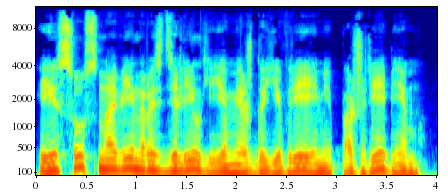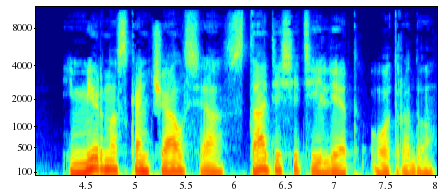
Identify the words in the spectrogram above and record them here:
Иисус Новин разделил ее между евреями по жребиям и мирно скончался ста десяти лет от роду.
